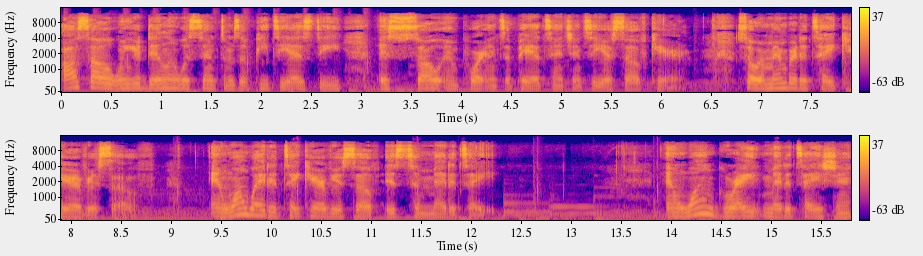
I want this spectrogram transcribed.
Also, when you're dealing with symptoms of PTSD, it's so important to pay attention to your self care. So remember to take care of yourself. And one way to take care of yourself is to meditate. And one great meditation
